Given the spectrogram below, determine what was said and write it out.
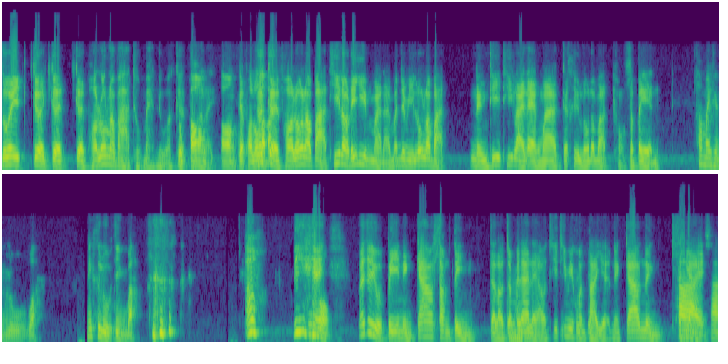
โดยเกิดเกิดเกิดเพราะโรคระบาดถูกไหมหรือว่าถูเกิดกเพต้องราะอะไรถูกต้องเกิดเพราะโรคถ้าระบาดเกิดเพราะโรคระบาดที่เราได้ยินมานะมันจะมีโรคระบาดหนึ่งที่ที่ร้ายแรงมากก็คือโรคระบาดของสเปนทำไมถึงรู้วะนี่คือรู้จริงปะเอ้านี่ไงงงน่าจะอยู่ปีหนึ่งเก้าซัมติงแต่เราจำไม่ได้แล้วที่ที่มีคนตายเยอะหนึ่งเก้าหนึ่งใช่ใช่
